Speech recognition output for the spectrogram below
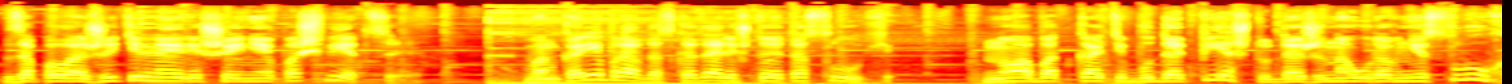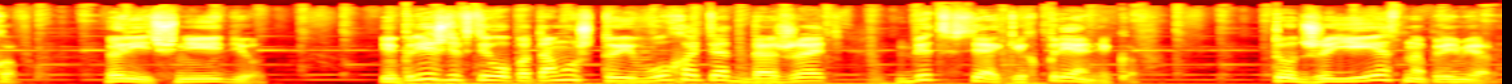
за положительное решение по Швеции. В Анкаре, правда, сказали, что это слухи. Но об откате Будапешту даже на уровне слухов речь не идет. И прежде всего потому, что его хотят дожать без всяких пряников. Тот же ЕС, например,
